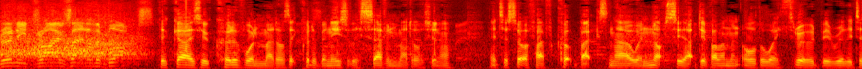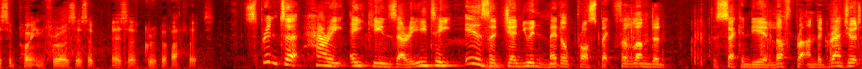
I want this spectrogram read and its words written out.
Rooney drives out of the blocks. The guys who could have won medals, it could have been easily seven medals, you know. And to sort of have cutbacks now and not see that development all the way through would be really disappointing for us as a, as a group of athletes. Sprinter Harry Aikines-Aryeetey is a genuine medal prospect for London. The second year Loughborough undergraduate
